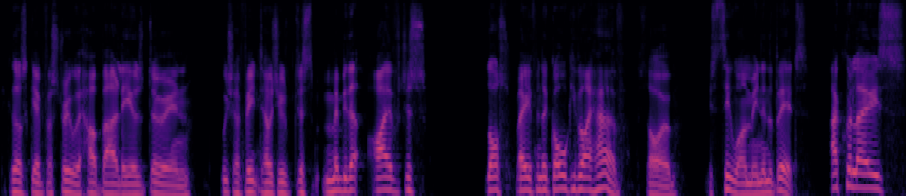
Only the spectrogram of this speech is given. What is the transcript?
because I was getting frustrated with how badly he was doing, which I think tells you just maybe that I've just lost faith in the goalkeeper I have. So you see what I mean in the bit. Acrolades,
